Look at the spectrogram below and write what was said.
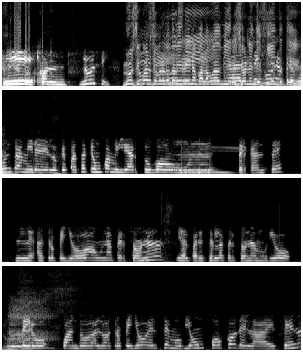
Sí, con Lucy. Lucy, ¿cuál es su pregunta, mi reina, para la abogada de migración en Ah, tengo una Defiéndete? pregunta, mire, lo que pasa que un familiar tuvo un percance, le atropelló a una persona y al parecer la persona murió. Pero cuando lo atropelló, él se movió un poco de la escena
